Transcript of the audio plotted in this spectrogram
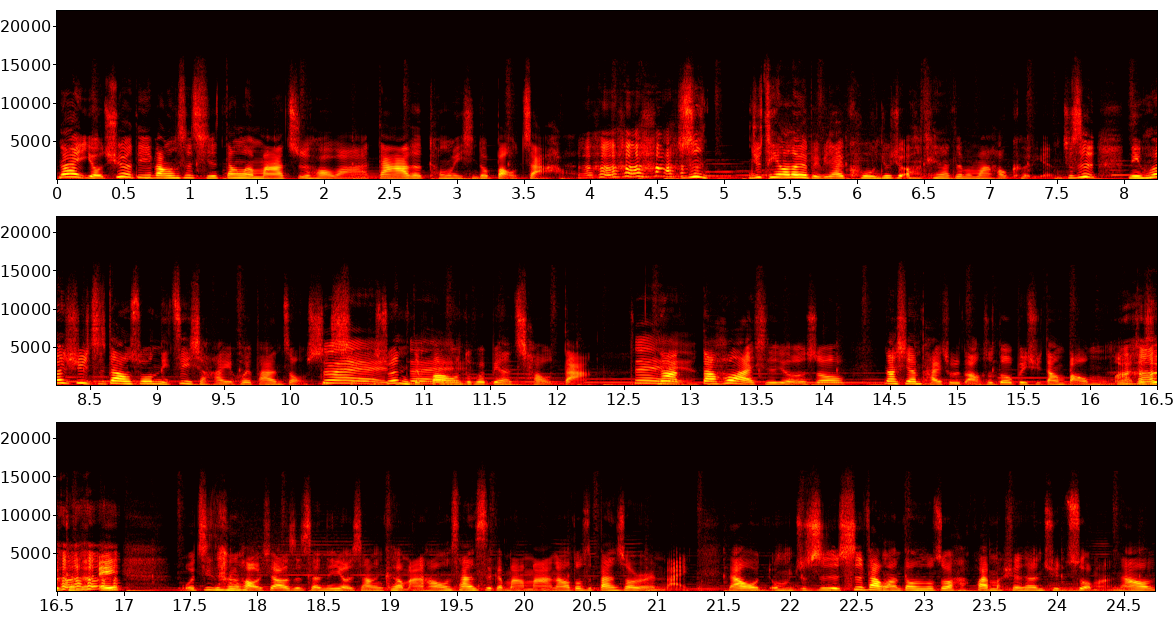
那有趣的地方是，其实当了妈之后啊，大家的同理心都爆炸好，就是你就听到那个 baby 在哭，你就觉得哦天哪，这妈妈好可怜。就是你会去知道说，你自己小孩也会发生这种事情，所以你的包容度会变得超大。对。那到后来，其实有的时候，那先排除老师都必须当保姆嘛，就是可能哎。我记得很好笑，是曾经有上课嘛，然后三四个妈妈，然后都是半兽人来，然后我我们就是示范完动作之后，换学生去做嘛，然后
